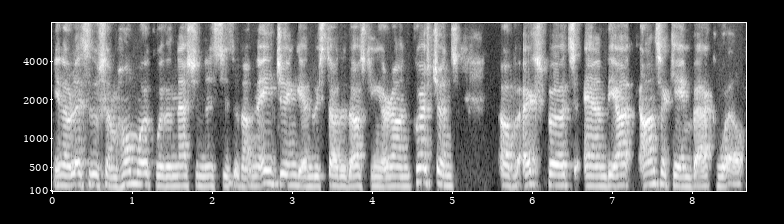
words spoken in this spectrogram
you know, let's do some homework with the National Institute on Aging. And we started asking around questions of experts, and the answer came back well.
